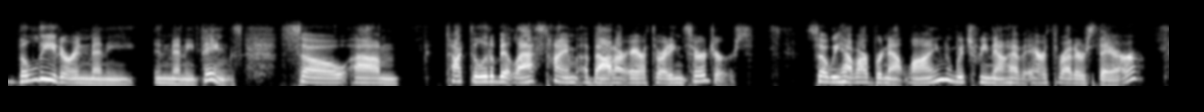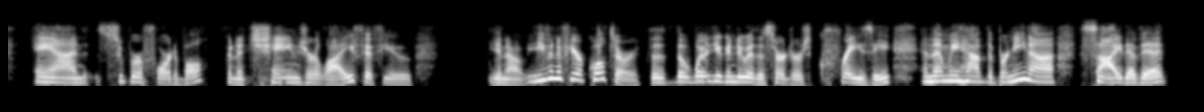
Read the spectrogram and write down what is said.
the leader in many in many things. So um talked a little bit last time about our air threading sergers. So we have our Bernette line, which we now have air threaders there and super affordable. Going to change your life if you you know, even if you're a quilter, the the what you can do with the serger is crazy. And then we have the Bernina side of it,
